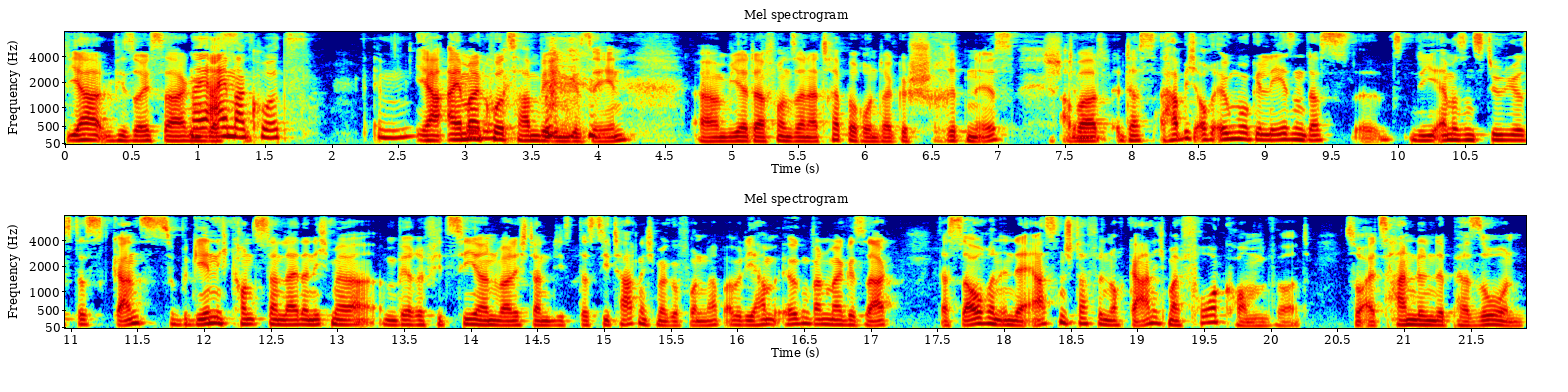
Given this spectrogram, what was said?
ja, wie soll ich sagen? Naja, einmal kurz. ja, einmal kurz haben wir ihn gesehen. ähm, wie er da von seiner Treppe runtergeschritten ist. Stimmt. Aber das habe ich auch irgendwo gelesen, dass äh, die Amazon Studios das ganz zu Beginn, ich konnte es dann leider nicht mehr verifizieren, weil ich dann die, das Zitat nicht mehr gefunden habe, aber die haben irgendwann mal gesagt, dass Sauron in der ersten Staffel noch gar nicht mal vorkommen wird, so als handelnde Person.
